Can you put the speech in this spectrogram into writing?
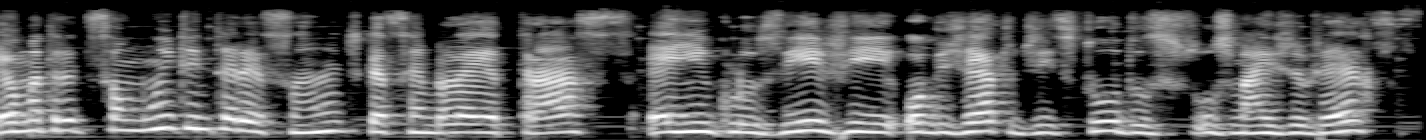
é uma tradição muito interessante que a Assembleia traz, é inclusive objeto de estudos os mais diversos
